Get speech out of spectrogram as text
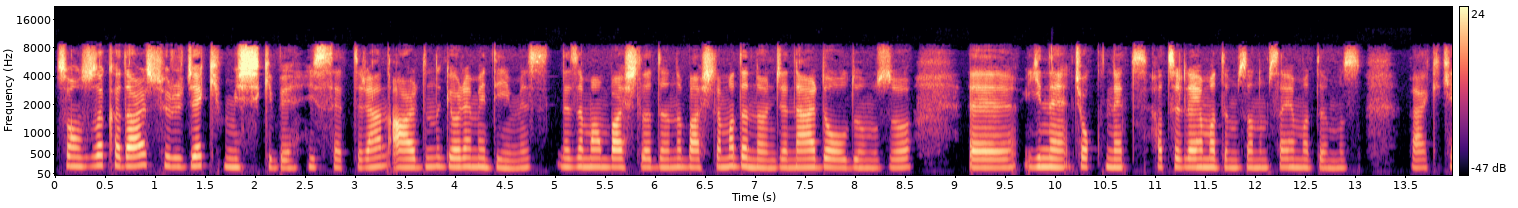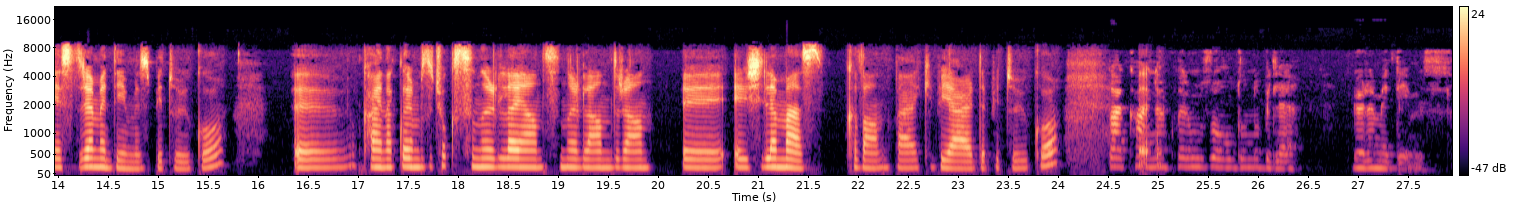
sonsuza kadar sürecekmiş gibi hissettiren, ardını göremediğimiz, ne zaman başladığını, başlamadan önce nerede olduğumuzu e, yine çok net hatırlayamadığımız, anımsayamadığımız, belki kestiremediğimiz bir duygu. E, kaynaklarımızı çok sınırlayan, sınırlandıran, e, erişilemez kılan belki bir yerde bir duygu. Hatta kaynaklarımız olduğunu bile göremediğimiz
